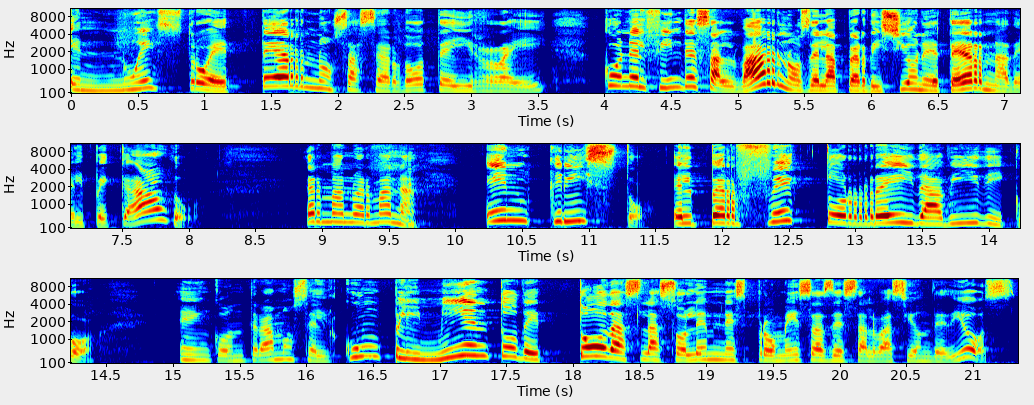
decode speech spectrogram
en nuestro eterno sacerdote y rey con el fin de salvarnos de la perdición eterna del pecado. Hermano, hermana, en Cristo, el perfecto rey davídico, encontramos el cumplimiento de todas las solemnes promesas de salvación de Dios.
